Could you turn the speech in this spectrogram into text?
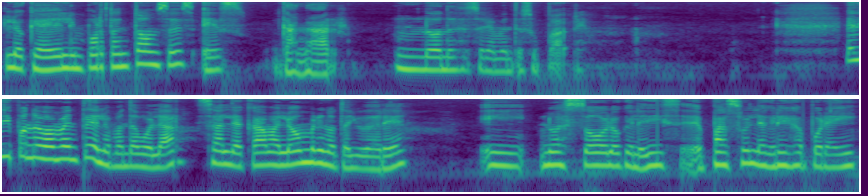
Lo que a él le importa entonces es ganar, no necesariamente su padre. Edipo nuevamente le manda a volar, sal de acá mal hombre, no te ayudaré. Y no es todo lo que le dice, de paso le agrega por ahí,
